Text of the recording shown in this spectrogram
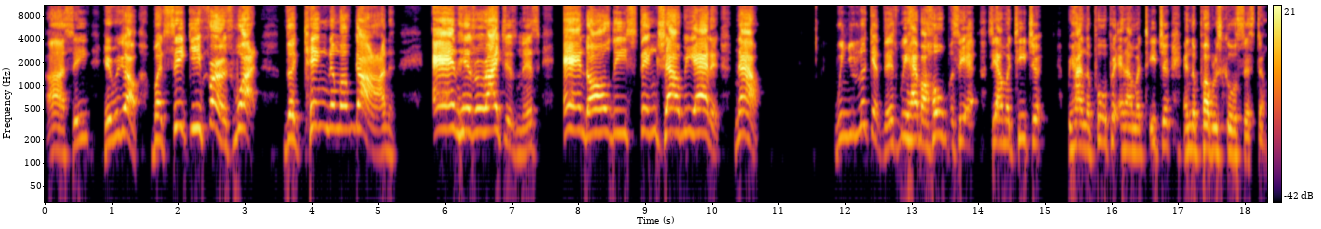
Ah, see, here we go. But seek ye first what? The kingdom of God and his righteousness, and all these things shall be added. Now, when you look at this, we have a whole see, see, I'm a teacher behind the pulpit and I'm a teacher in the public school system.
